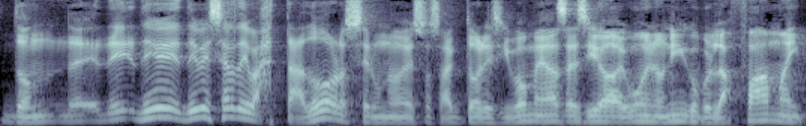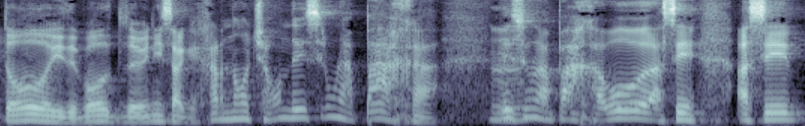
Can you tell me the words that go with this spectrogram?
donde de- debe, debe ser devastador ser uno de esos actores. Y vos me vas a decir, ay, bueno, Nico, pero la fama y todo, y de vos te venís a quejar. No, chabón, debe ser una paja. Debe ser una paja. Vos hace, hace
